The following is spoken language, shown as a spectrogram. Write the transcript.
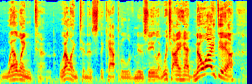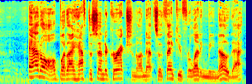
Wellington. Wellington is the capital of New Zealand, which I had no idea at all, but I have to send a correction on that, so thank you for letting me know that.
